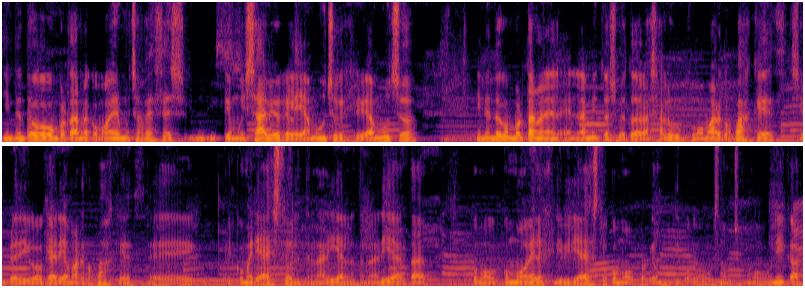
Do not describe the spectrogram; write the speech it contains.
Intento comportarme como él muchas veces, un tío muy sabio que leía mucho, que escribía mucho. Intento comportarme en el, ámbito sobre todo de la salud como Marcos Vázquez. Siempre digo, ¿qué haría Marcos Vázquez? Eh, él comería esto, él entrenaría, él entrenaría, tal. Cómo, cómo él escribiría esto, cómo, porque es un tipo que me gusta mucho cómo comunica.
